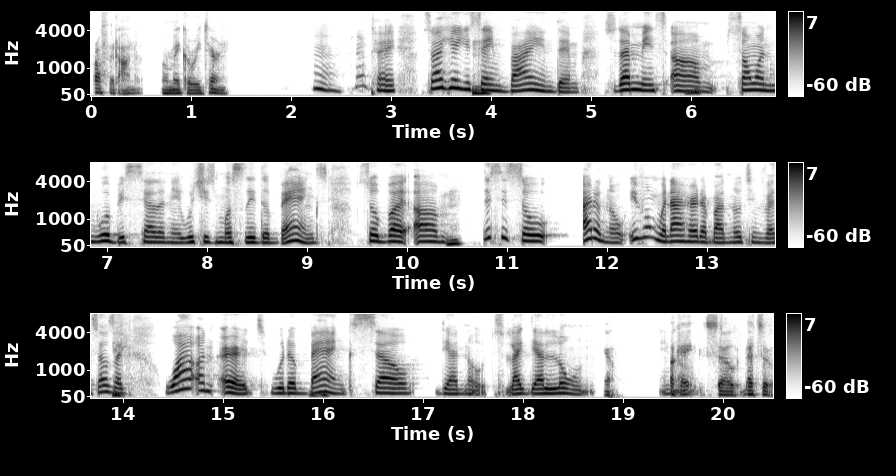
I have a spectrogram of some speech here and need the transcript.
profit on it or make a return. Hmm, okay. So I hear you Mhm. saying buying them. So that means um someone will be selling it, which is mostly the banks. So but um Mhm. this is so I don't know. Even when I heard about note invest, I was like, why on earth would a bank sell their note, like their loan? Yeah. you know? Okay, so that's a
